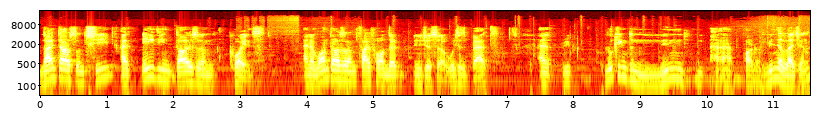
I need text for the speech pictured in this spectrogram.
9,000 chi and 18,000 coins, and 1,500 ninjutsu, which is bad. And looking the nin pardon mini legend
